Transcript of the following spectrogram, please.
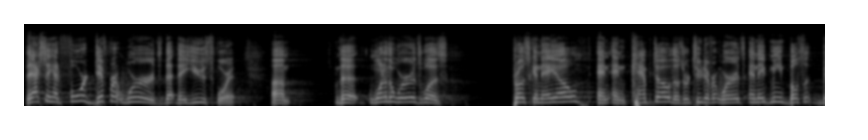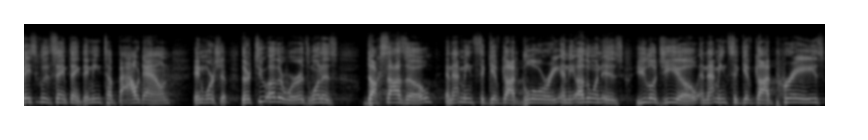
they actually had four different words that they used for it. Um, the one of the words was proskuneo and, and kempto, those were two different words, and they mean both basically the same thing. They mean to bow down in worship. There are two other words. One is doxazo, and that means to give God glory, and the other one is eulogio, and that means to give God praise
